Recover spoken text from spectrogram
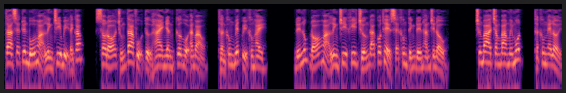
ta sẽ tuyên bố hỏa linh chi bị đánh cắp, sau đó chúng ta phụ tử hai nhân cơ hội ăn bảo, thần không biết quỷ không hay. Đến lúc đó hỏa linh chi khi trướng đã có thể sẽ không tính đến hắn trên đầu. Chương 331, thật không nghe lời.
